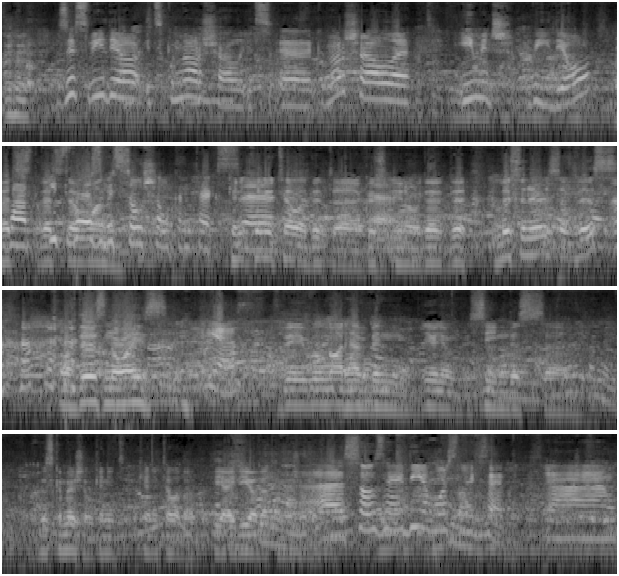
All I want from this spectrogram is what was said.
Mm-hmm. This video, it's commercial. It's a commercial uh, image video, That's- but that's it was one- with social context. Can, uh, can you tell a bit, because you know the, the listeners of this, of this noise, yes. they will not have been you know seeing this uh, this commercial. Can you t- can you tell about the idea of that commercial? Uh, so the idea was like that. Um,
